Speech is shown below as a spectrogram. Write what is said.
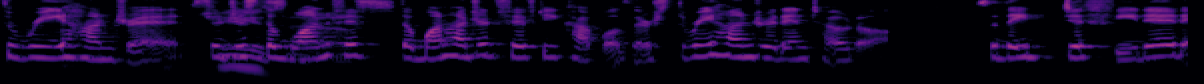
300. So just the, one fif- Jesus. the 150 couples, there's 300 in total. So they defeated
